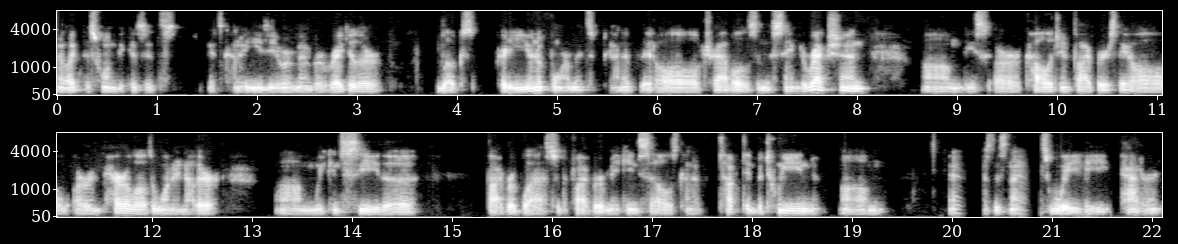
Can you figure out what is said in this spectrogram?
I like this one because it's it's kind of easy to remember. Regular looks pretty uniform. It's kind of, it all travels in the same direction. Um, these are collagen fibers. They all are in parallel to one another. Um, we can see the fibroblasts or the fiber making cells kind of tucked in between. Um, has this nice wavy pattern.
